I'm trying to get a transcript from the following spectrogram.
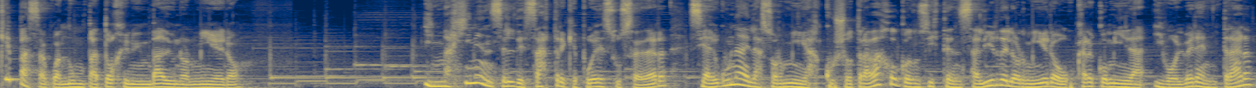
¿Qué pasa cuando un patógeno invade un hormiguero? Imagínense el desastre que puede suceder si alguna de las hormigas cuyo trabajo consiste en salir del hormiguero a buscar comida y volver a entrar,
